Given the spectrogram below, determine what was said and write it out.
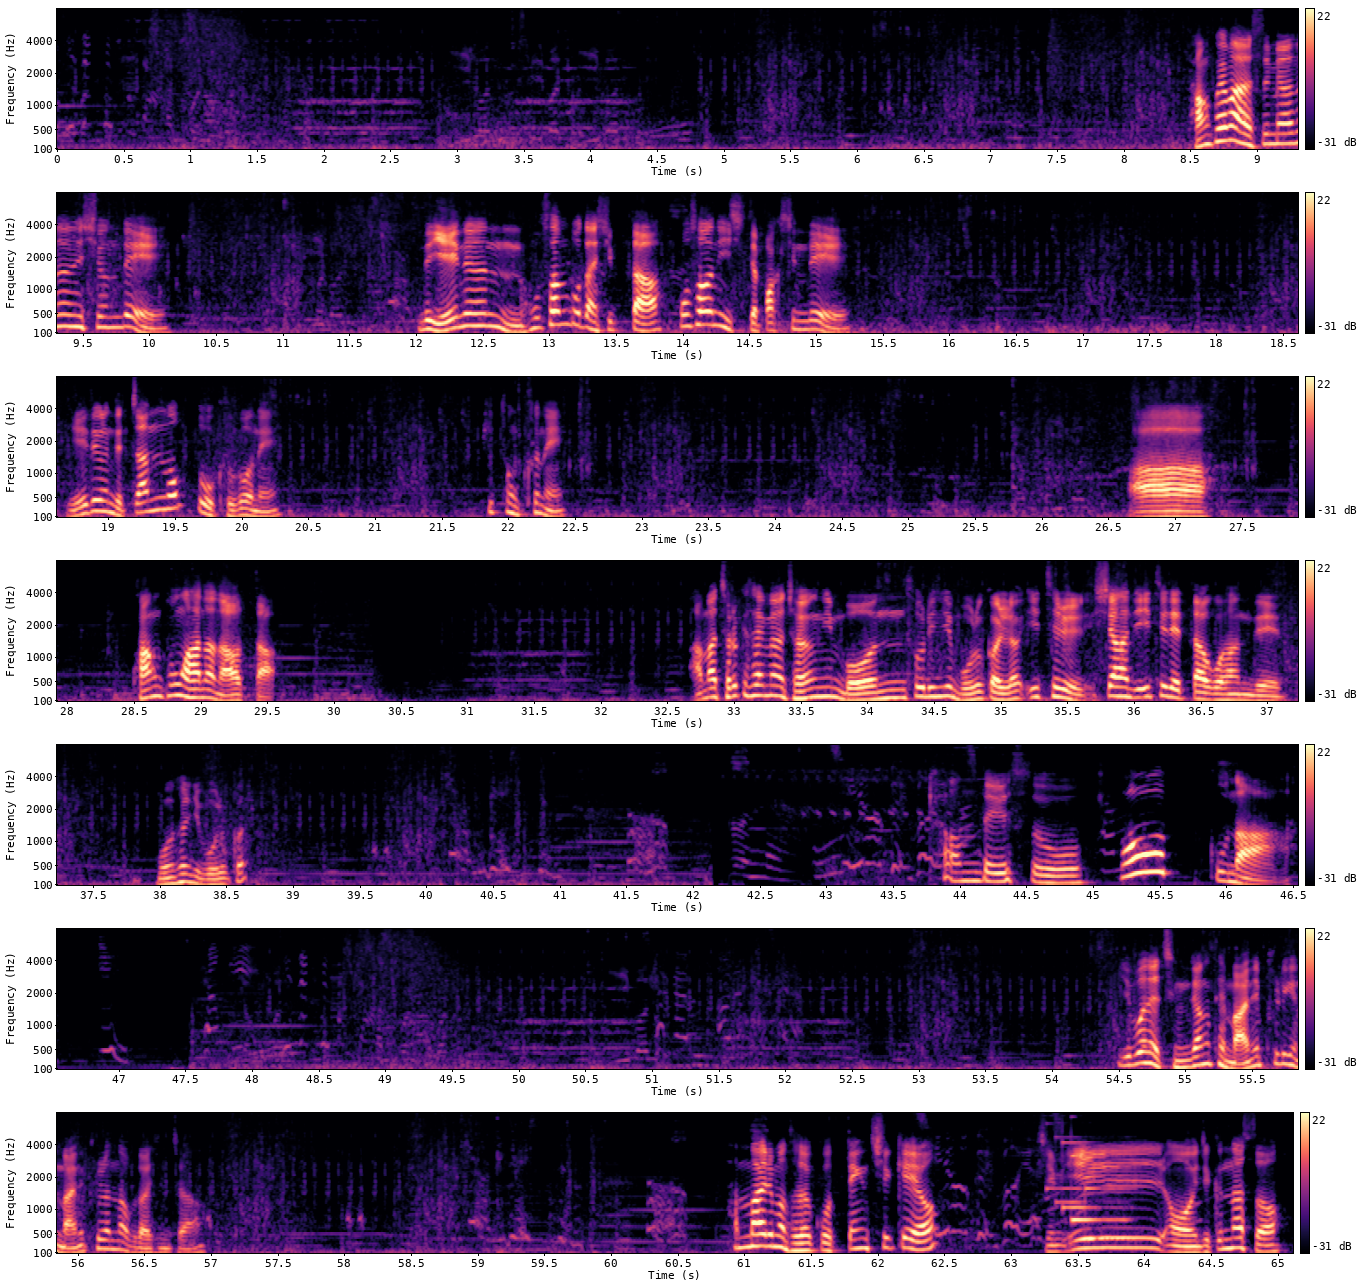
방패만 안 쓰면은 쉬운데 근데 얘는 호선보단 쉽다. 호선이 진짜 빡신데. 얘들 근데 짠몹도 그거네. 피통 크네. 아. 광풍 하나 나왔다. 아마 저렇게 설명하면 저 형님 뭔 소린지 모를걸요? 이틀 시작한 지 이틀 됐다고 하는데 뭔 소린지 모를걸? 현댈 수 없구나. 이번에 증장템 많이 풀리긴 많이 풀렸나 보다 진짜. 한 마리만 더 잡고 땡 칠게요. 지금 1... 어 이제 끝났어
